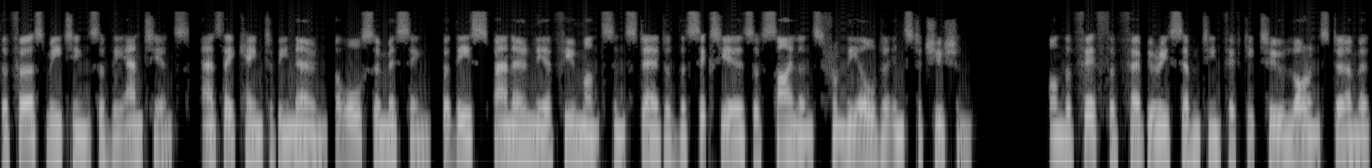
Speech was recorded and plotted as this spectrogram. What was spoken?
The first meetings of the Antients, as they came to be known, are also missing, but these span only a few months instead of the six years of silence from the older institution. On 5 February 1752 Laurence Dermott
